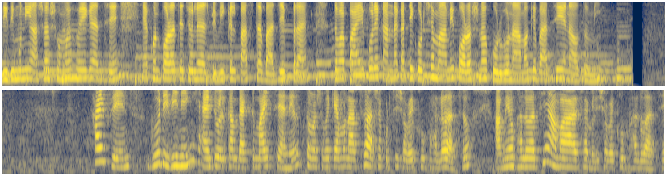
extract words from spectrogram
দিদিমণি আসার সময় হয়ে গেছে এখন পড়াতে চলে আসবে বিকেল পাঁচটা বাজে প্রায়। তোমার পায়ে পড়ে কান্নাকাটি করছে মা আমি পড়াশোনা করব না আমাকে বাঁচিয়ে নাও তুমি। Hi friends good evening and welcome back to my channel তোমরা সবাই কেমন আছো? আশা করছি সবাই খুব ভালো আছো। আমিও ভালো আছি, আমার ফ্যামিলি সবাই খুব ভালো আছে।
